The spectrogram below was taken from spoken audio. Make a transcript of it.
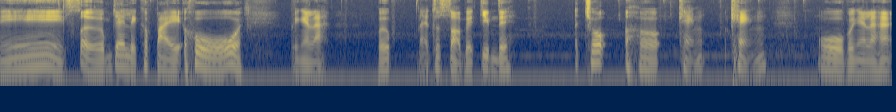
นี่เสริมใจเหล็กเข้าไปโอ้โหเป็นไงล่ะปุ๊บไหนทดสอบเดี๋ยวจิ้มดิอะ โชโอ้โหแข็งแข็ง โอ้เป็นไงล่ะฮะ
